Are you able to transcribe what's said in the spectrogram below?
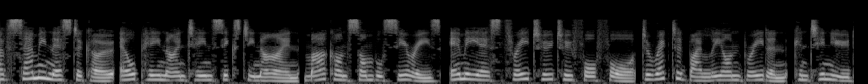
of Sammy Nestico LP 1969 Mark Ensemble Series, MES 32244 directed by Leon Breeden continued.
